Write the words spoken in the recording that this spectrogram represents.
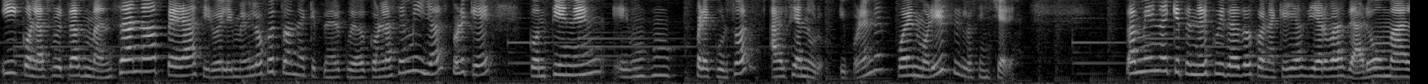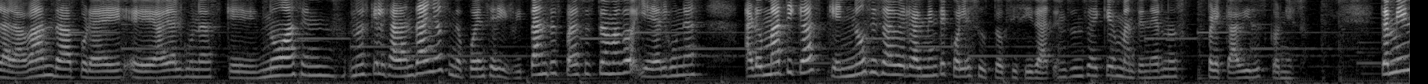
Y con las frutas manzana, pera, ciruela y melocotón hay que tener cuidado con las semillas porque contienen eh, un precursor al cianuro y por ende pueden morir si los ingieren. También hay que tener cuidado con aquellas hierbas de aroma, la lavanda, por ahí eh, hay algunas que no hacen, no es que les hagan daño, sino pueden ser irritantes para su estómago y hay algunas aromáticas que no se sabe realmente cuál es su toxicidad. Entonces hay que mantenernos precavidos con eso. También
